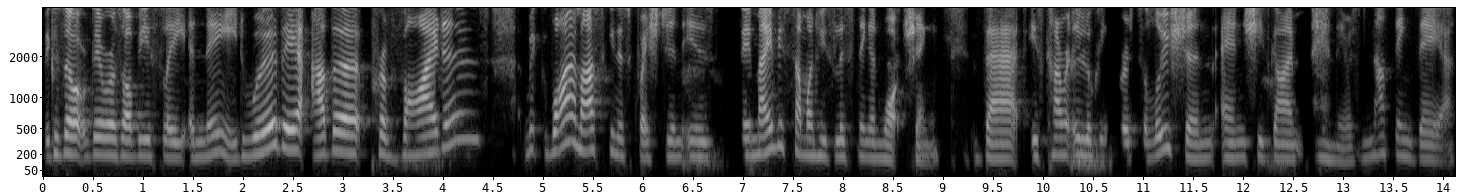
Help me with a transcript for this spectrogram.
because there was obviously a need were there other providers? Why i'm asking this question is there may be someone who's listening and watching that is currently looking for a solution and she's going man there is nothing there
